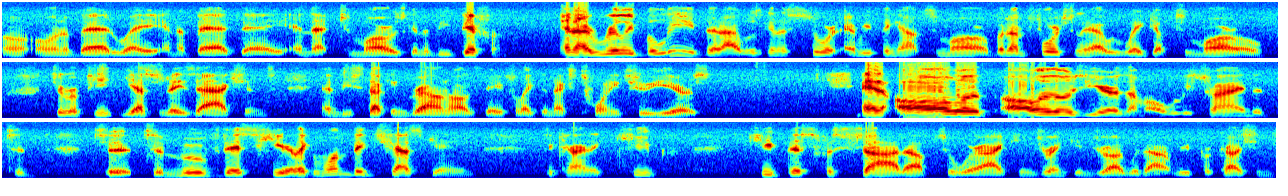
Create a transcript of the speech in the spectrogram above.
uh, on a bad way, and a bad day, and that tomorrow's going to be different. And I really believed that I was going to sort everything out tomorrow, but unfortunately, I would wake up tomorrow to repeat yesterday's actions and be stuck in Groundhog's Day for like the next 22 years. And all of all of those years, I'm always trying to to to, to move this here, like one big chess game, to kind of keep keep this facade up to where I can drink and drug without repercussions.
